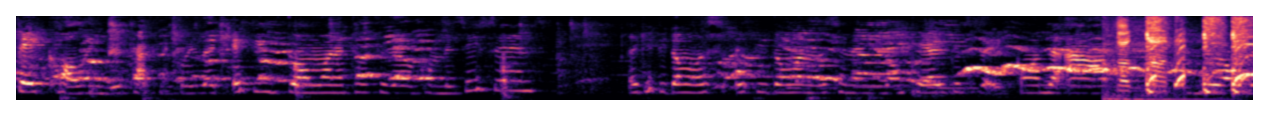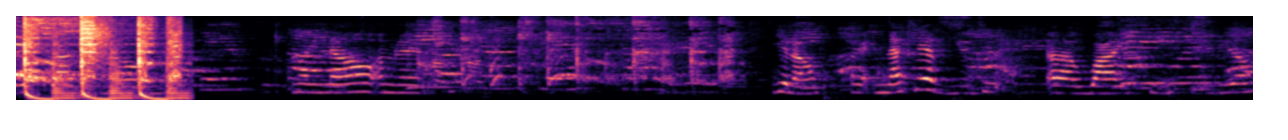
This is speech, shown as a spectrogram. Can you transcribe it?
fake calling you technically. Like if you don't want to talk to their conversations, like if you don't listen, if you don't want to listen and you don't care, you can say go on the app. Right now, I'm gonna you know. Okay, next we have YouTube uh, YT Studio.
